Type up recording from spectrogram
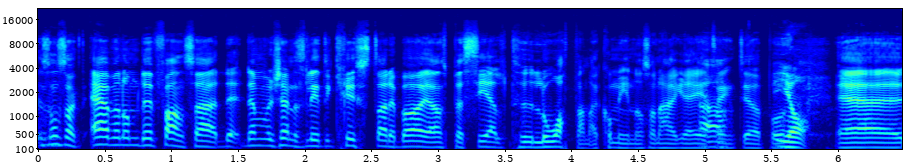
Som sagt, även om det fanns så här, det, den kändes lite krystad i början, speciellt hur låtarna kom in och sådana här grejer Ja. tänkte jag på. Ja, Eh,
